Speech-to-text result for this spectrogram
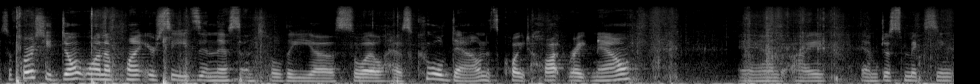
So of course you don't want to plant your seeds in this until the uh, soil has cooled down. It's quite hot right now and I am just mixing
